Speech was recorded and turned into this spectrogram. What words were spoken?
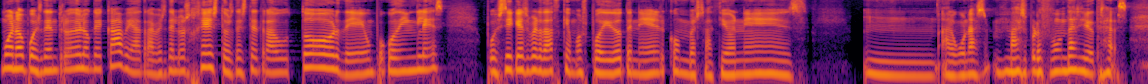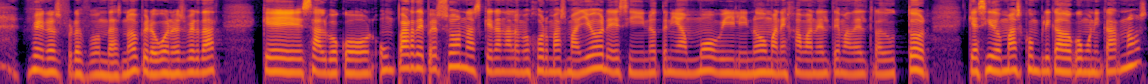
bueno, pues dentro de lo que cabe, a través de los gestos de este traductor, de un poco de inglés, pues sí que es verdad que hemos podido tener conversaciones mm, algunas más profundas y otras menos profundas, ¿no? Pero bueno, es verdad que salvo con un par de personas que eran a lo mejor más mayores y no tenían móvil y no manejaban el tema del traductor, que ha sido más complicado comunicarnos,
